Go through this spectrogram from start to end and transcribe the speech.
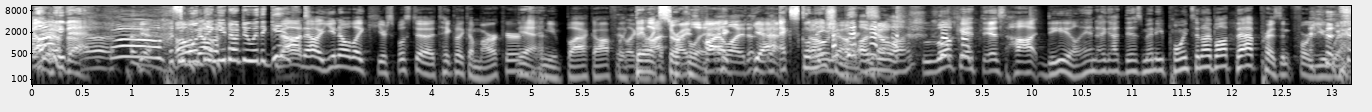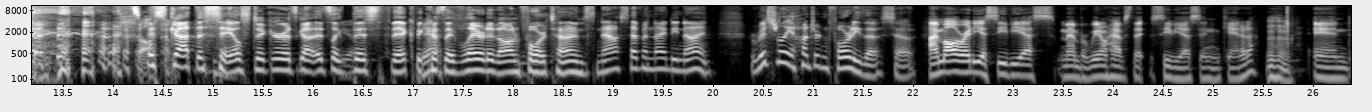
tell me that. Yeah. That's the one no. thing you don't do with a gift. No, no, you know, like you're supposed to take like a marker Yeah. and you black off They like, like the They, like, hot circle price it. tag. Highlight it. Yeah, Exclamation Oh, no. mark. Underline. Look at this hot deal, and I got this many points, and I bought that present for you with it. That's It's awesome. got the sale sticker. It's got it's like Yeah. this thick because Yeah. they've layered it on four times. Now seven ninety nine. Originally 140 though. So I'm already a CVS member. We don't have st- CVS in Canada, Mhm. and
